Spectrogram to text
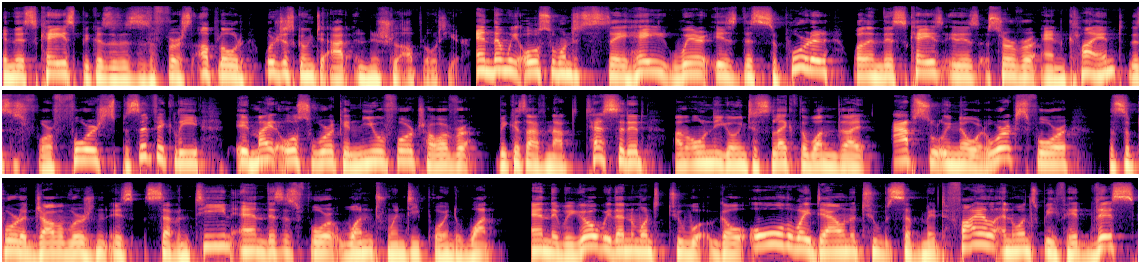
In this case, because this is the first upload, we're just going to add initial upload here. And then we also wanted to say, hey, where is this supported? Well, in this case, it is server and client. This is for Forge specifically. It might also work in NeoForge. However, because I've not tested it, I'm only going to select the one that I absolutely know it works for. The supported Java version is 17, and this is for 120.1. And there we go. We then want to go all the way down to submit file. And once we've hit this,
